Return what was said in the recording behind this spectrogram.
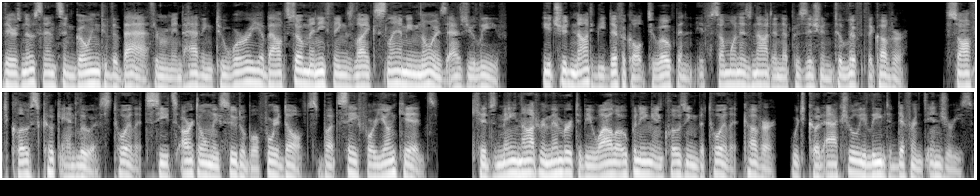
There's no sense in going to the bathroom and having to worry about so many things like slamming noise as you leave. It should not be difficult to open if someone is not in a position to lift the cover. Soft close Cooke and Lewis toilet seats aren't only suitable for adults but safe for young kids. Kids may not remember to be while opening and closing the toilet cover, which could actually lead to different injuries.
